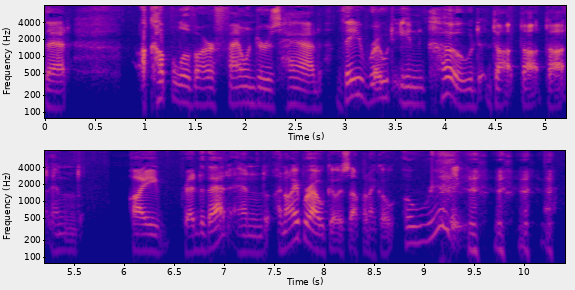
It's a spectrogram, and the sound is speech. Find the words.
that a couple of our founders had, they wrote in code dot dot dot, and I read that, and an eyebrow goes up, and I go, "Oh, really?"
